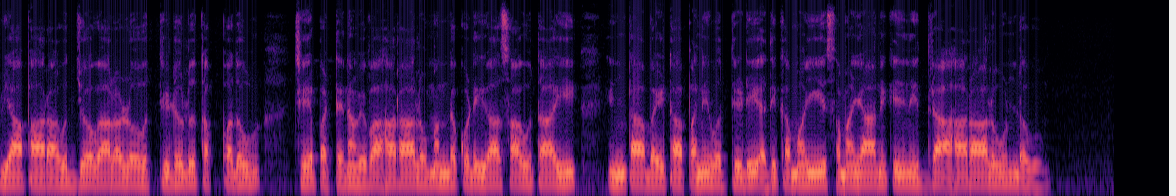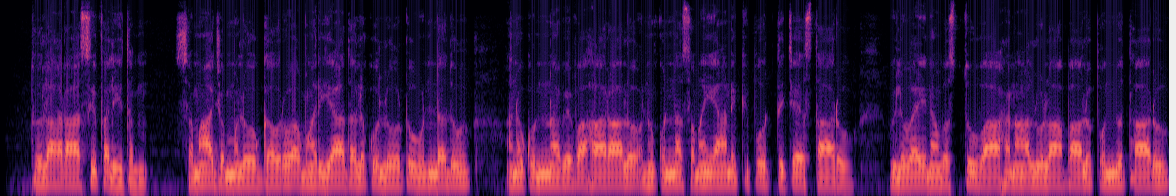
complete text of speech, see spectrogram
వ్యాపార ఉద్యోగాలలో ఒత్తిడులు తప్పదు. చేపట్టిన వ్యవహారాలు మందకొడిగా సాగుతాయి. ఇంటా బయట పని ఒత్తిడి అధికమయ్యి సమయానికి నిద్ర ఆహారాలు ఉండవు. తులారాశి ఫలితం. సమాజంలో గౌరవ మర్యాదలకు లోటు ఉండదు. అనుకున్న వ్యవహారాలు అనుకున్న సమయానికి పూర్తి చేస్తారు. విలువైన వస్తు వాహనాలు లాభాలు పొందుతారు.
